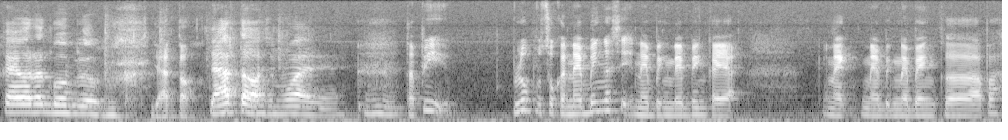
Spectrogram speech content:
kayak orang goblok Jatuh. jatuh semuanya Tapi lu suka nebeng gak sih? Nebeng-nebeng kayak naik nebeng-nebeng ke apa?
